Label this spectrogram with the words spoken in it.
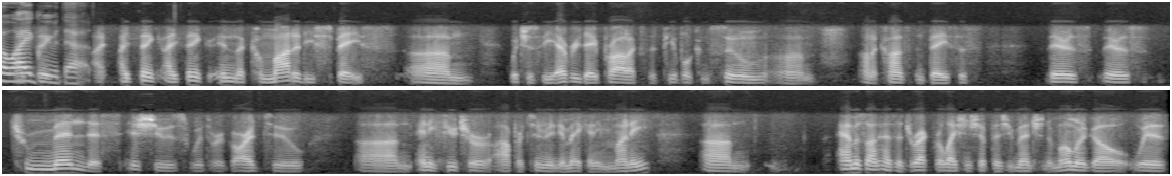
Oh, I, I agree think- with that. I, I think I think in the commodity space, um, which is the everyday products that people consume um, on a constant basis. There's there's tremendous issues with regard to um, any future opportunity to make any money. Um, Amazon has a direct relationship, as you mentioned a moment ago, with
